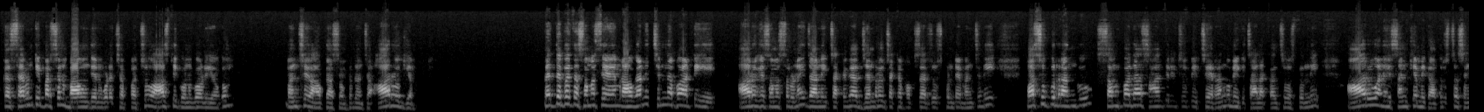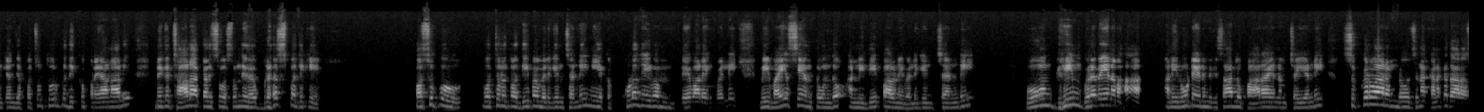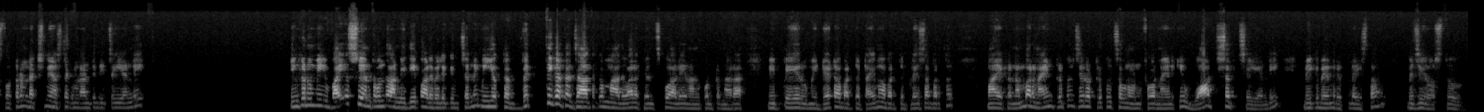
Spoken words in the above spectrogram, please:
ఒక సెవెంటీ పర్సెంట్ బాగుంది అని కూడా చెప్పొచ్చు. ఆస్తి కొనుగోలు యోగం మంచి అవకాశం ఉంటుంది. ఆరోగ్యం పెద్ద పెద్ద సమస్య ఏం రావు కానీ చిన్నపాటి ఆరోగ్య సమస్యలు ఉన్నాయి. దానికి చక్కగా జనరల్ చెకప్ ఒకసారి చూసుకుంటే మంచిది. పసుపు రంగు సంపద శాంతిని చూపించే రంగు మీకు చాలా కలిసి వస్తుంది. ఆరు అనే సంఖ్య మీకు అదృష్ట సంఖ్య అని చెప్పొచ్చు. తూర్పు దిక్కు ప్రయాణాలు మీకు చాలా కలిసి వస్తుంది. బృహస్పతికి పసుపు ఒత్తులతో దీపం వెలిగించండి. మీ యొక్క కులదైవం దేవాలయంకి వెళ్ళి మీ వయస్సు ఎంత ఉందో అన్ని దీపాలని వెలిగించండి. ఓం గ్రీం గురవే నమ. అని నూట ఎనిమిది సార్లు పారాయణం చేయండి. శుక్రవారం రోజున కనకదార స్తోత్రం లక్ష్మీ అష్టకం లాంటిది చేయండి. ఇంకను మీ వయస్సు ఎంత ఉందో అన్ని దీపాలు వెలిగించండి. మీ యొక్క వ్యక్తిగత జాతకం మా ద్వారా తెలుసుకోవాలి అని అనుకుంటున్నారా? మీ పేరు మీ date of birth time of birth place of birth మా యొక్క number nine triple zero triple seven one four నైన్కి వాట్సాప్ చేయండి. మీకు మేము రిప్లై ఇస్తాం. విజయ్ వస్తూ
